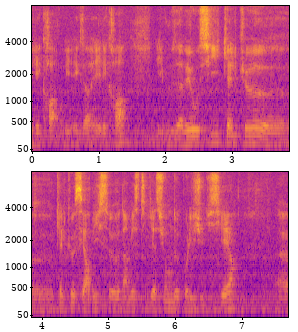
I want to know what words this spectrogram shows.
et les CRA, oui, et les CRA. Et vous avez aussi quelques, euh, quelques services euh, d'investigation de police judiciaire euh,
